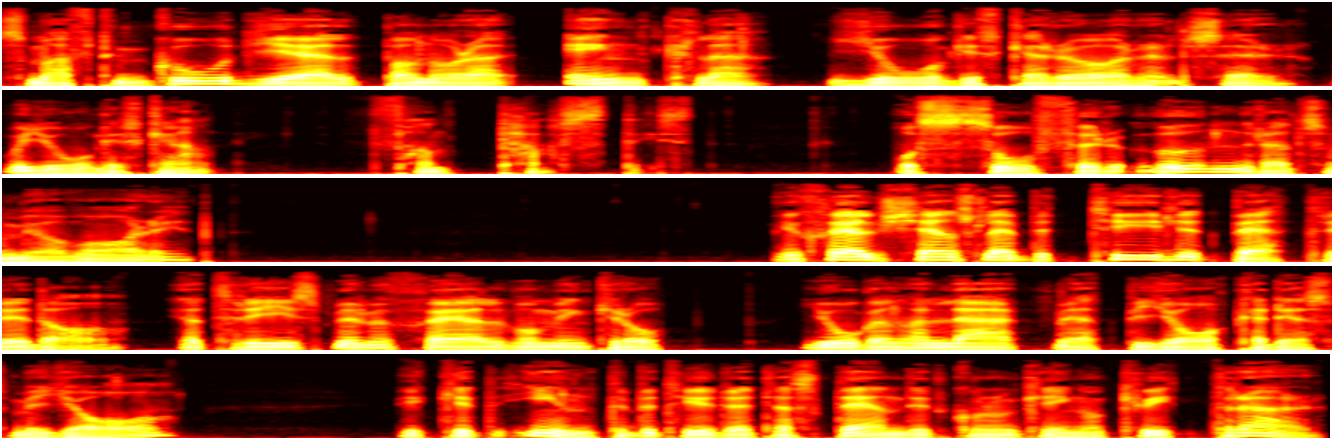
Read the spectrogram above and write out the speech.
som haft god hjälp av några enkla yogiska rörelser och yogiska Fantastiskt! Och så förundrad som jag varit. Min självkänsla är betydligt bättre idag. Jag trivs med mig själv och min kropp Yogan har lärt mig att bejaka det som är jag, vilket inte betyder att jag ständigt går omkring och kvittrar,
